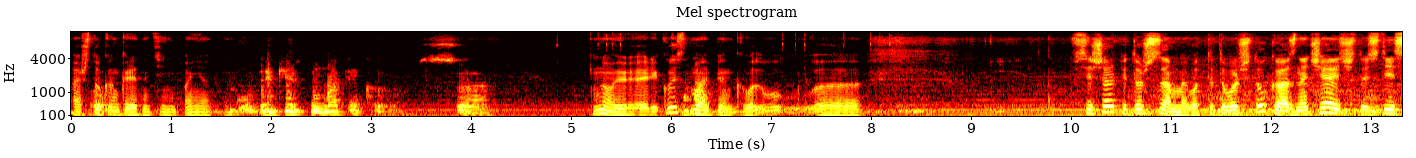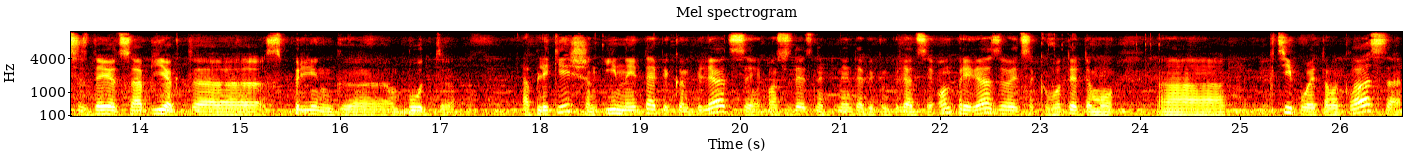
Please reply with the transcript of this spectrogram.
А что конкретно тебе непонятно? Request mapping с... Ну, request mapping. Э, в C-Sharp то же самое. Вот эта вот штука означает, что здесь создается объект э, Spring Boot application, и на этапе компиляции, он создается на, на этапе компиляции, он привязывается к вот этому, э, к типу этого класса,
